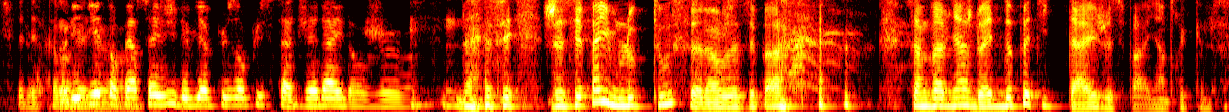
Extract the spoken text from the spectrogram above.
Je fais des très Olivier, ton jeux. personnage, il devient de plus en plus un Jedi dans le jeu. C'est- je sais pas, ils me loupent tous, alors je sais pas. ça me va bien, je dois être de petite taille, je sais pas, il y a un truc comme ça.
